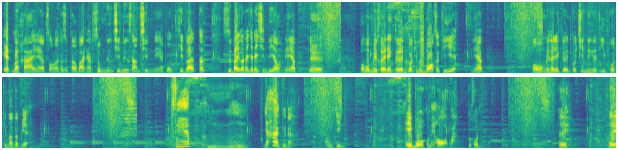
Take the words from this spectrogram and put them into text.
เอสมาขายนะครับ299 บาทนะครับสุ่ม 1 ชิ้น 1 3 ชิ้นนะครับก็คิดว่าถ้าซื้อไปก็น่าจะได้ชิ้นเดียวนะครับเออเพราะผมไม่เคยได้เกินกว่าที่มันบอกสักทีนะครับเพราะผมไม่เคยได้เกินกว่าชิ้นหนึ่งสักทีพวกที่มาแบบเนี้ยแฟบอืมยากอยู่นะเอาจริงเอบวกก็ไม่ออกว่ะ ทุกคน เฮ้ย เฮ้ย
